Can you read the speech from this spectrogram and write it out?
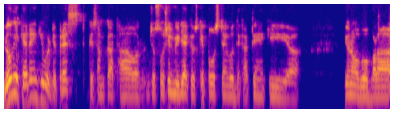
लोग ये कह रहे हैं कि वो डिप्रेस्ड किस्म का था और जो सोशल मीडिया के उसके पोस्ट हैं, वो दिखाते हैं कि यू नो वो बड़ा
